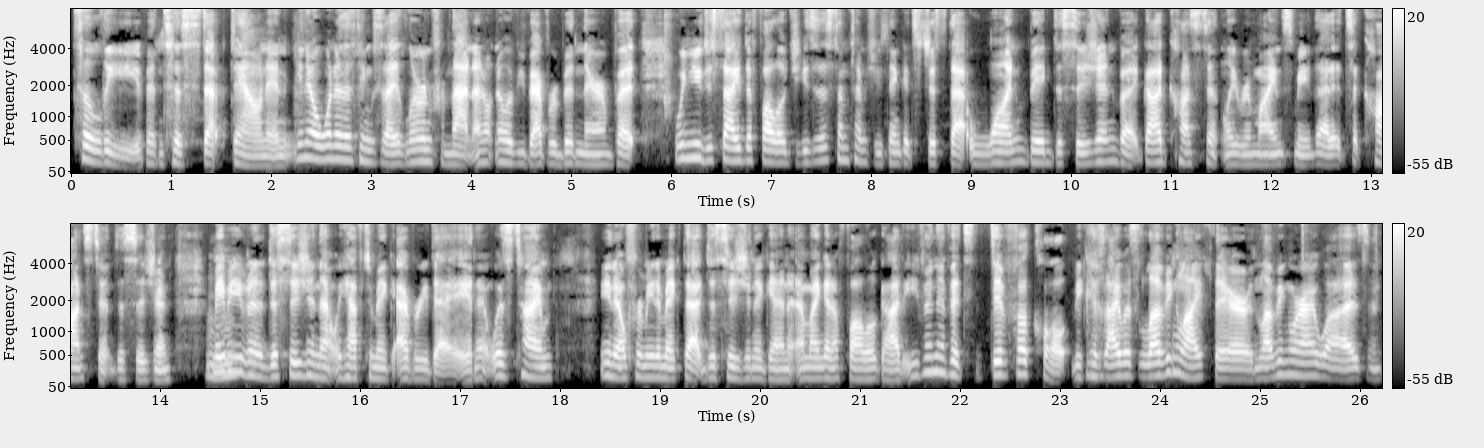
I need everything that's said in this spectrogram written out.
to leave and to step down. And, you know, one of the things that I learned from that, and I don't know if you've ever been there, but when you decide to follow Jesus, sometimes you think it's just that one big decision, but God constantly reminds me that it's a constant decision, maybe mm-hmm. even a decision that we have to make every day. And it was time, you know, for me to make that decision again. Am I going to follow God, even if it's difficult? Because I was loving life there and loving where I was, and,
